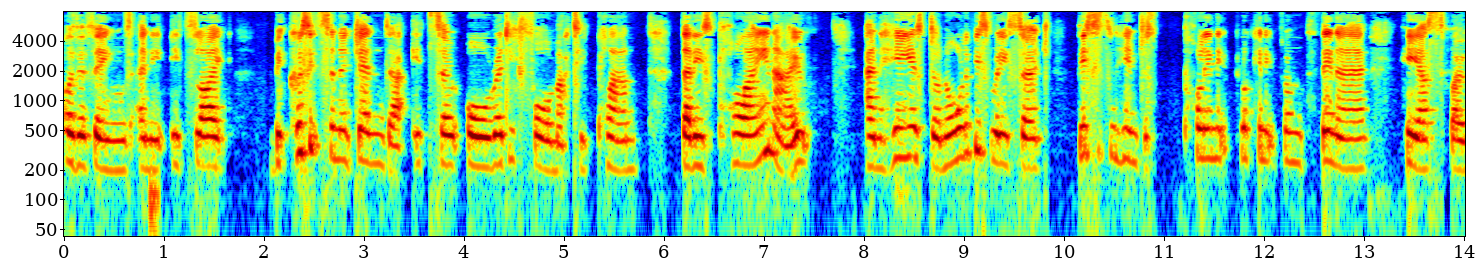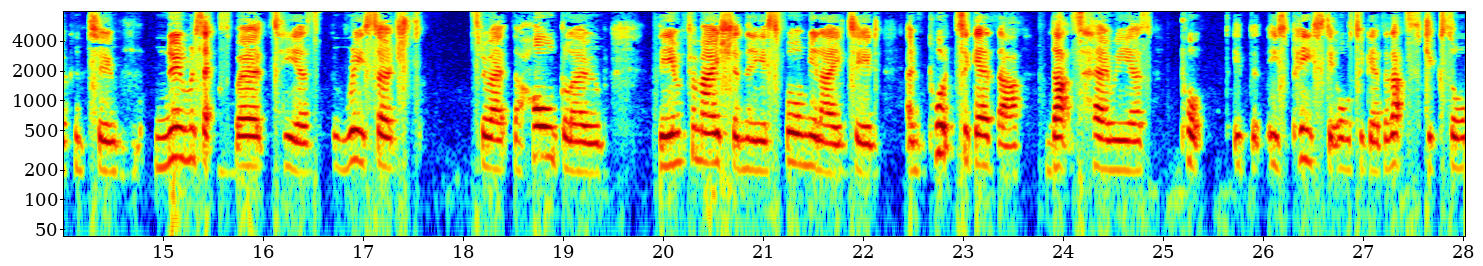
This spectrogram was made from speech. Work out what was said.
other things. And it, it's like, because it's an agenda, it's an already formatted plan that he's playing out and he has done all of his research this isn't him just pulling it, plucking it from thin air. He has spoken to numerous experts. He has researched throughout the whole globe the information that he has formulated and put together. That's how he has put it, he's pieced it all together. That's the jigsaw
